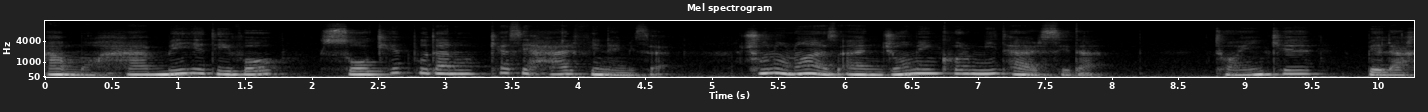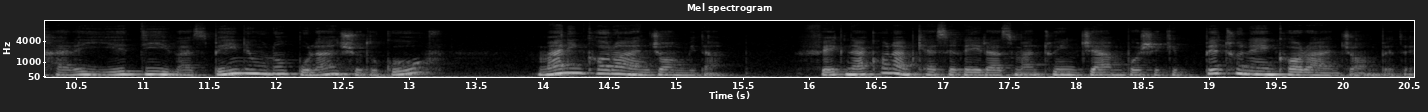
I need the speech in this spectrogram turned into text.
اما همه دیوا ساکت بودن و کسی حرفی نمی‌زد. چون اونا از انجام این کار میترسیدن. تا اینکه بالاخره یه دیو از بین اونا بلند شد و گفت من این کار رو انجام میدم. فکر نکنم کسی غیر از من تو این جمع باشه که بتونه این کار رو انجام بده.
